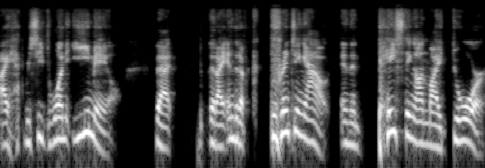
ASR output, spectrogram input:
I received one email that, that I ended up printing out and then pasting on my door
